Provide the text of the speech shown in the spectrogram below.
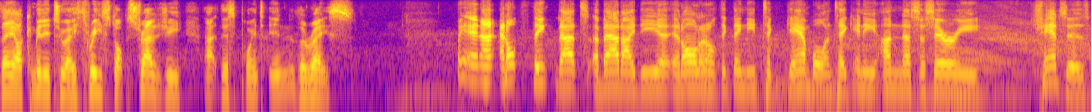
they are committed to a three stop strategy at this point in the race. And I, I, don't think that's a bad idea at all. I don't think they need to gamble and take any unnecessary chances.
